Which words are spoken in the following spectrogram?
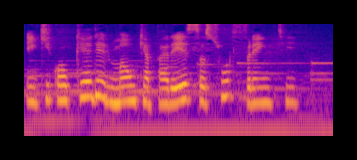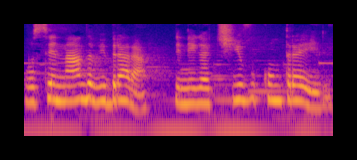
em que qualquer irmão que apareça à sua frente, você nada vibrará de negativo contra ele.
